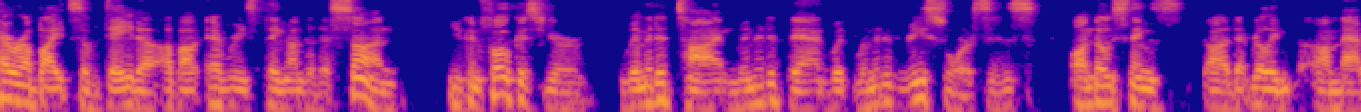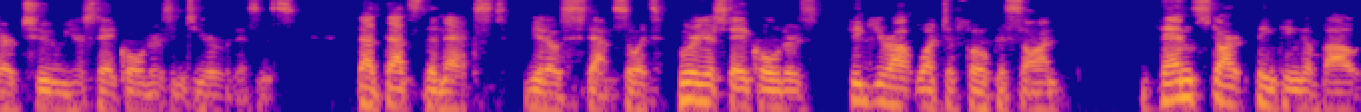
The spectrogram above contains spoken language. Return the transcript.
terabytes of data about everything under the sun. You can focus your limited time, limited bandwidth, limited resources on those things uh, that really uh, matter to your stakeholders and to your business. That that's the next you know step. So it's who are your stakeholders? Figure out what to focus on, then start thinking about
